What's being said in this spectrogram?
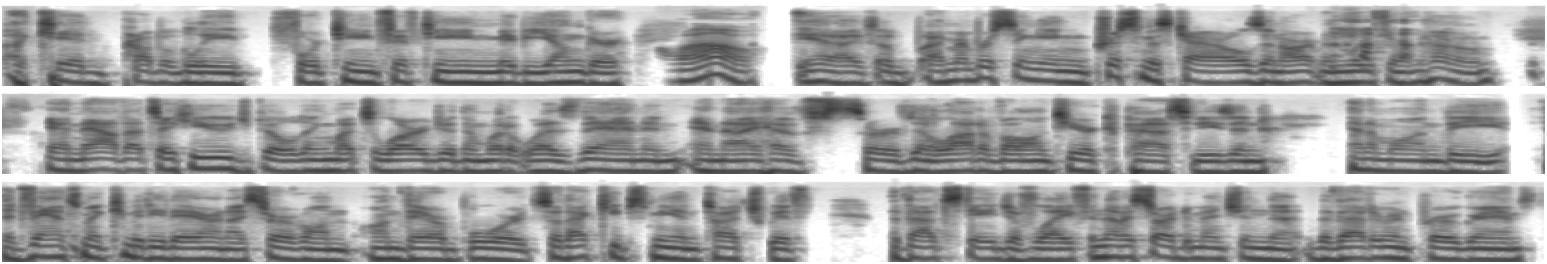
a kid probably 14 15 maybe younger. Oh, wow. Yeah I've, i remember singing christmas carols in artman lutheran home. And now that's a huge building much larger than what it was then. And and i have served in a lot of volunteer capacities and and i'm on the advancement committee there and I serve on on their board. So that keeps me in touch with, with that stage of life. And then I started to mention the, the veteran programs.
